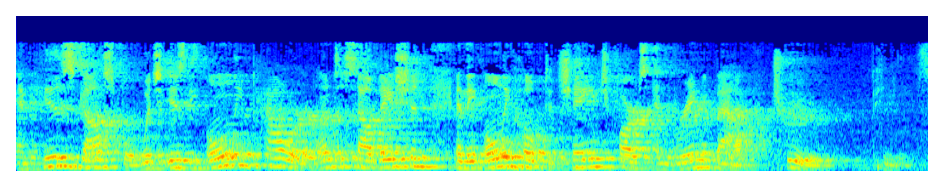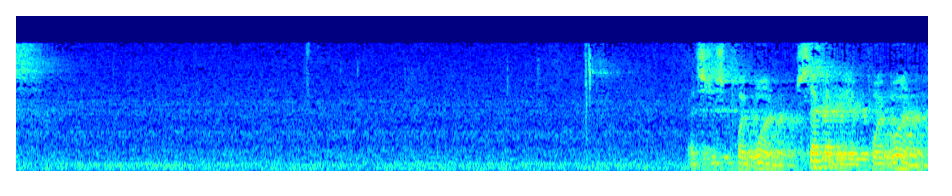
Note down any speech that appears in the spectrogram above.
and His gospel, which is the only power unto salvation and the only hope to change hearts and bring about true peace. That's just point one. Secondly, point one.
